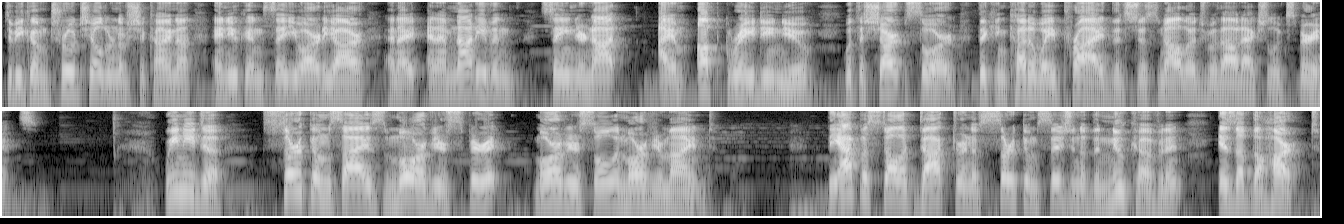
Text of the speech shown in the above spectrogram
to become true children of Shekinah, and you can say you already are. And I and I'm not even saying you're not. I am upgrading you with a sharp sword that can cut away pride that's just knowledge without actual experience. We need to circumcise more of your spirit, more of your soul, and more of your mind. The apostolic doctrine of circumcision of the new covenant is of the heart.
